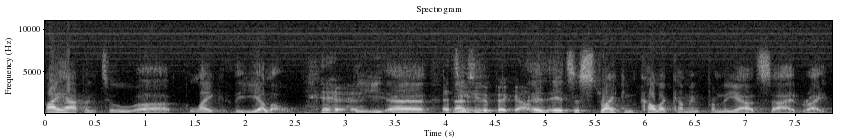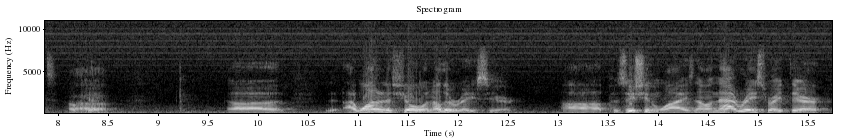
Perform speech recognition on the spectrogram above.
I happen to uh, like the yellow. The, uh, That's that- easy to pick out. it- It's a striking color coming from the outside, right. Okay. Uh, I wanted to show another race here, uh, position-wise. Now, in that race right there,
